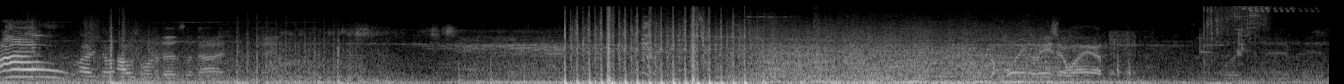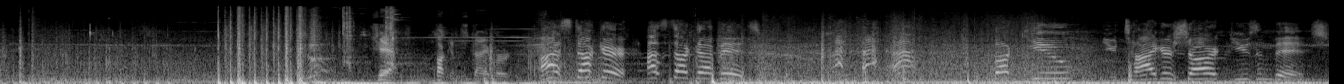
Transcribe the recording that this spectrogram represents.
Oh! I, I was one of those that died. Man. Deploying razor wire. Shit. Fucking sniper. I stuck her! I stuck that bitch! Fuck you, you tiger shark using bitch.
